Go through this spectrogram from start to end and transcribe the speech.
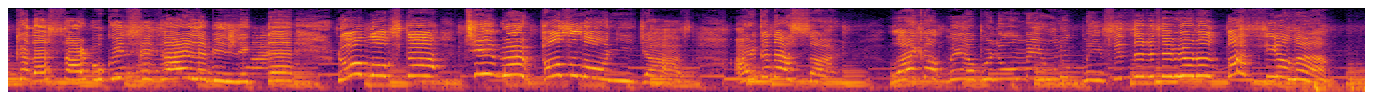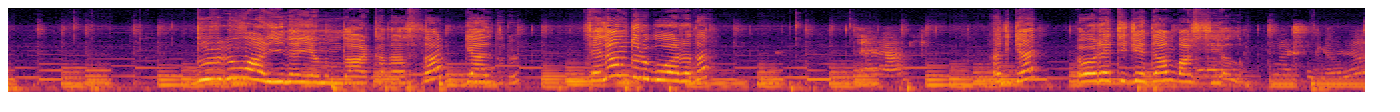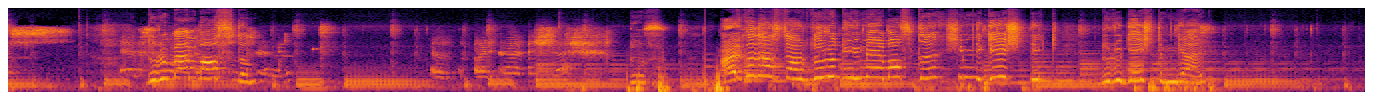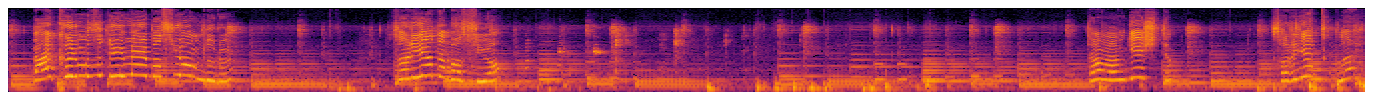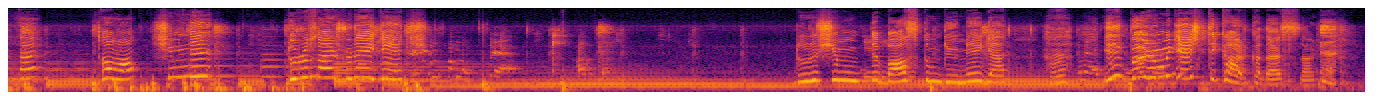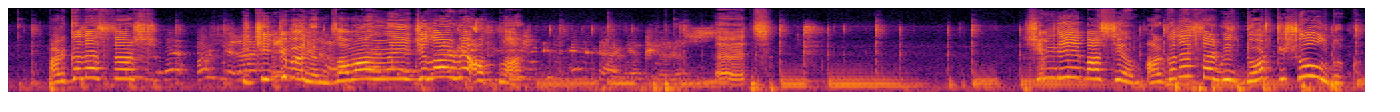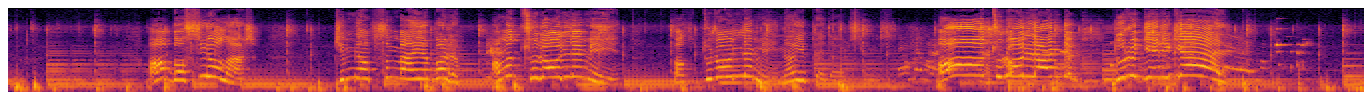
arkadaşlar. Bugün sizlerle birlikte Roblox'ta Teamwork Puzzle oynayacağız. Arkadaşlar like atmayı, abone olmayı unutmayın. Sizleri seviyoruz. Başlayalım. Duru var yine yanımda arkadaşlar. Gel Duru. Selam Duru bu arada. Selam. Hadi gel. Öğreticiden başlayalım. Duru ben bastım. Dur. Arkadaşlar Duru düğmeye bastı. Şimdi geçtik. Duru geçtim gel. Ben kırmızı düğmeye basıyorum Duru. Sarıya da basıyorum. Tamam geçtim. Sarıya tıkla. He. Tamam. Şimdi Şimdi bastım düğmeye gel. Heh. İlk bölümü geçtik arkadaşlar. Arkadaşlar ikinci bölüm zamanlayıcılar ve atlar. Evet. Şimdi basıyorum. Arkadaşlar biz dört kişi olduk. Aa basıyorlar. Kim yapsın ben yaparım. Ama trollemeyin. Bak trollemeyin ayıp edersiniz. Aa trollendim. Duru geri gel.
